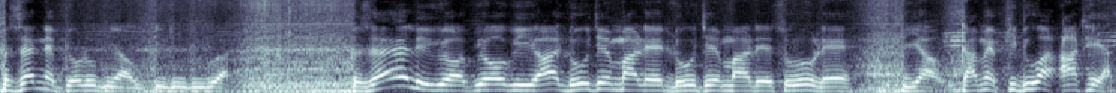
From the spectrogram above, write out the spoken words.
ပါဇက်နဲ့ပြောလို့မရဘူးပြည်သူလူထုက ပါဇက်လေးပြောပြောပြီးအာလိုချင်မှလဲလိုချင်မှလဲဆိုလို့လဲမရဘူးဒါပေမဲ့ပြည်သူကအားထက်ရမယ်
